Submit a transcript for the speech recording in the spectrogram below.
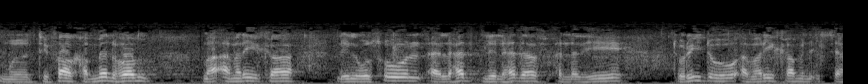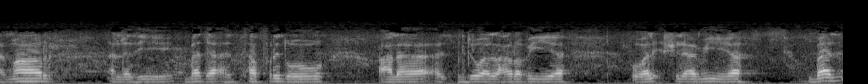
واتفاقا منهم مع أمريكا للوصول. للهدف الذي تريده أمريكا من الاستعمار الذي بدات تفرضه على الدول العربية والإسلامية بل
